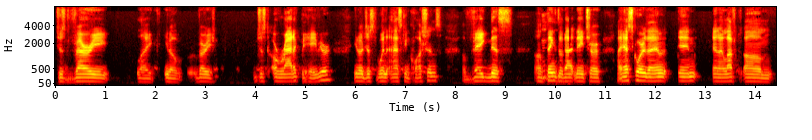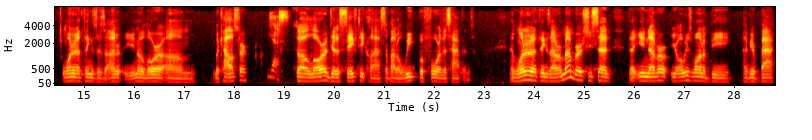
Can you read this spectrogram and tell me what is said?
just very, like, you know, very, just erratic behavior, you know, just when asking questions, of vagueness, um, mm-hmm. things of that nature. I escorted them in, and I left. Um, one of the things is, I, you know, Laura um, McAllister. Yes. So Laura did a safety class about a week before this happened. And one of the things I remember, she said that you never, you always want to be, have your back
